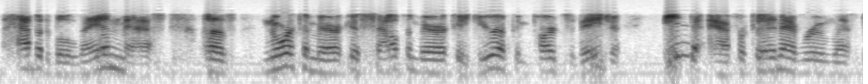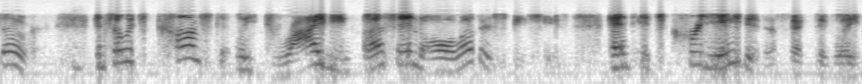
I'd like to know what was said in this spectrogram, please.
habitable landmass of North America, South America, Europe, and parts of Asia into Africa and have room left over. And so it's constantly driving us and all other species. And it's created effectively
